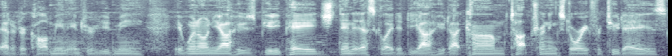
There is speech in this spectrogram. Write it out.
editor called me and interviewed me. It went on Yahoo's beauty page, then it escalated to Yahoo.com, top trending story for two days.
